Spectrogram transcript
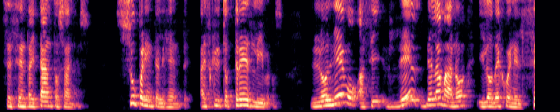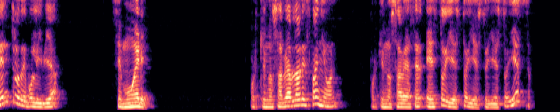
sesenta y tantos años, súper inteligente, ha escrito tres libros, lo llevo así de, de la mano y lo dejo en el centro de Bolivia, se muere. Porque no sabe hablar español, porque no sabe hacer esto y esto y esto y esto y esto.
